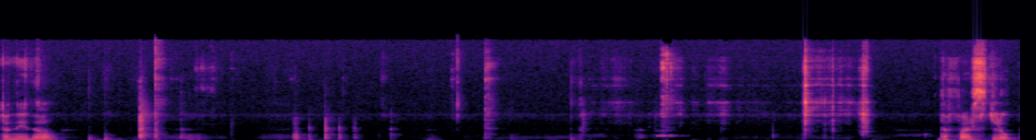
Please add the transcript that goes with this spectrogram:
the needle. The first loop.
